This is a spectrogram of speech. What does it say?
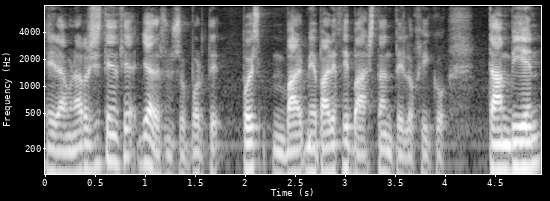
era una resistencia, ya es un soporte, pues me parece bastante lógico. También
